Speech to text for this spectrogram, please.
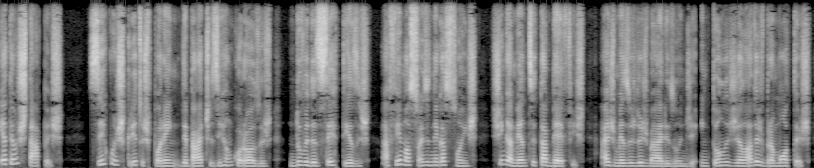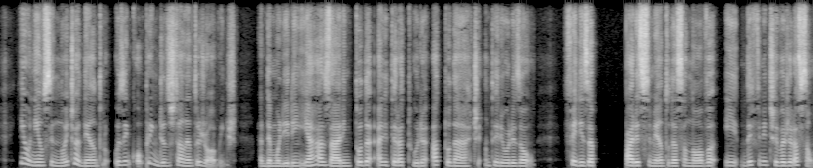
e até uns tapas. Circunscritos, porém, debates e rancorosos, dúvidas e certezas, afirmações e negações, xingamentos e tabefes, às mesas dos bares, onde, em torno de geladas bramotas, reuniam-se noite adentro os incompreendidos talentos jovens, a demolirem e arrasarem toda a literatura a toda a arte anteriores ao feliz aparecimento dessa nova e definitiva geração.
